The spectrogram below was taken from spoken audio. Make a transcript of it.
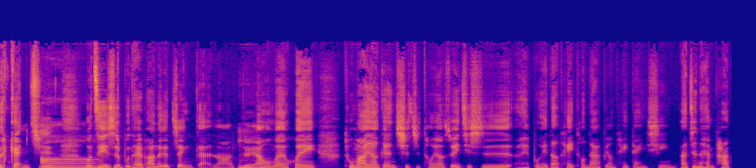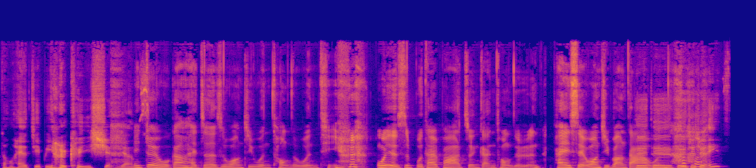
的感觉。哦、我自己是不太怕那个针感啦，对。嗯、然后我们会涂麻药跟吃止痛药，所以其实哎不会到太痛，大家不用太担心。啊，真的很怕痛，还有洁鼻二可以选这样子。哎，对我刚刚还真的是忘记问痛的问题，我也是不太怕针感痛的人，拍谁忘记帮大家问，对对对，就觉得哎。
